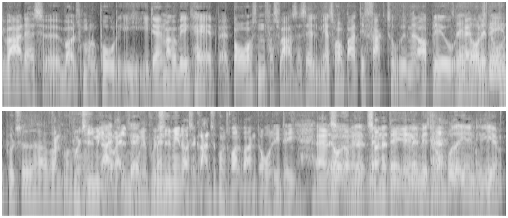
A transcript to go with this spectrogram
bevare deres øh, voldsmonopol i, i Danmark, og vil ikke have, at, at borgere sådan forsvarer sig selv. Men jeg tror bare, at de facto vil man opleve, Så det er en at dårlig idé, nogen- at politiet har voldsmonopol. Politiet mener Nej, jo alt muligt. ikke, Politiet men- mente også, at grænsekontrol var en dårlig idé. Altså, Jo, jo, men, sådan er det, men, ikke? men hvis nogen bryder ind i dit hjem,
